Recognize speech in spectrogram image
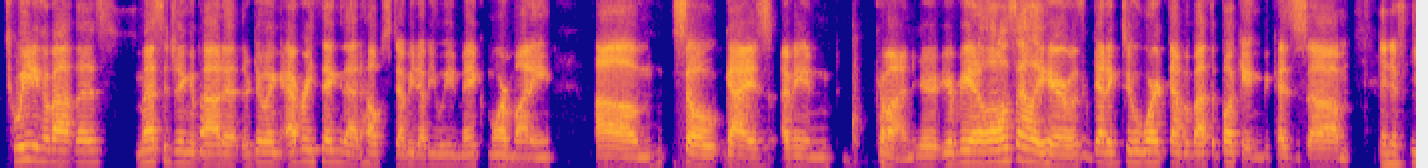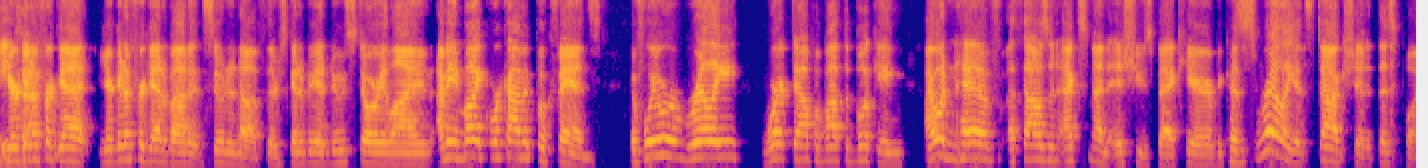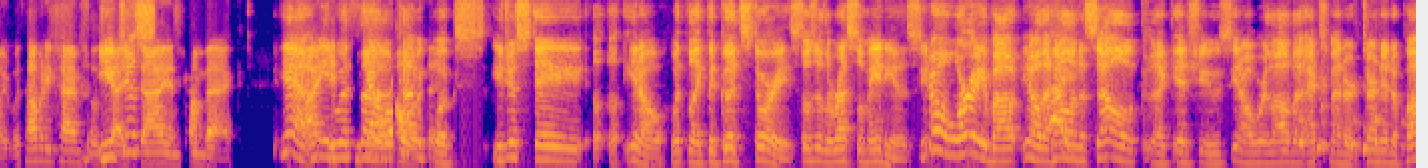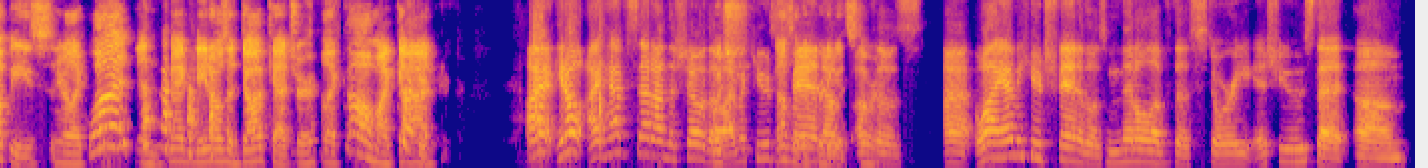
tweeting about this messaging about it. They're doing everything that helps wwe make more money. Um so guys i mean come on, you're you're being a little silly here with getting too worked up about the booking because um, And if you're gonna forget you're gonna forget about it soon enough. There's gonna be a new storyline. I mean, Mike, we're comic book fans. If we were really worked up about the booking, I wouldn't have a thousand X Men issues back here because really it's dog shit at this point. With how many times those You guys just- die and come back. Yeah, I I- mean, you- with uh, comic with books, you just stay, uh, you know, with like the good stories. Those are the WrestleManias. You don't worry about, you know, the Hell in a Cell like issues, you know, where all the X Men are turned into puppies, and you're like, what? And Magneto's a dog catcher. Like, oh my god. I, you know, I have said on the show though, Which I'm a huge sounds like a fan of, of those. Uh, well, I am a huge fan of those middle of the story issues that um,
